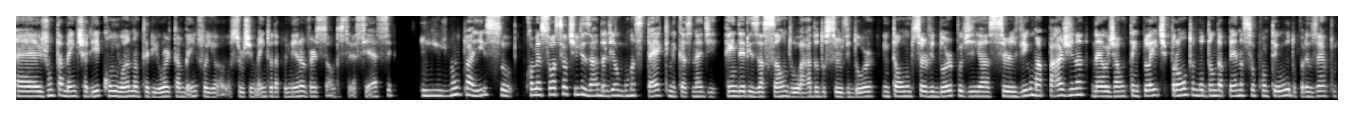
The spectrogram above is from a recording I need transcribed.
é, juntamente ali com o ano anterior também foi o surgimento da primeira versão do CSS. E junto a isso, começou a ser utilizada ali algumas técnicas né, de renderização do lado do servidor. Então, o servidor podia servir uma página, né, ou já um template pronto, mudando apenas seu conteúdo, por exemplo.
